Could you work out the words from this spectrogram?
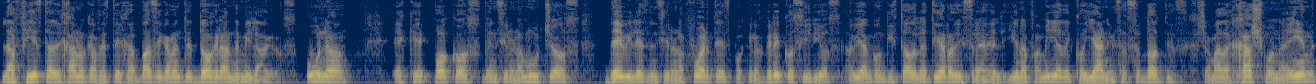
La fiesta de Hanukkah festeja básicamente dos grandes milagros. Uno es que pocos vencieron a muchos, débiles vencieron a fuertes, porque los grecos sirios habían conquistado la tierra de Israel y una familia de Koyanim, sacerdotes, llamada Hashmonaim,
